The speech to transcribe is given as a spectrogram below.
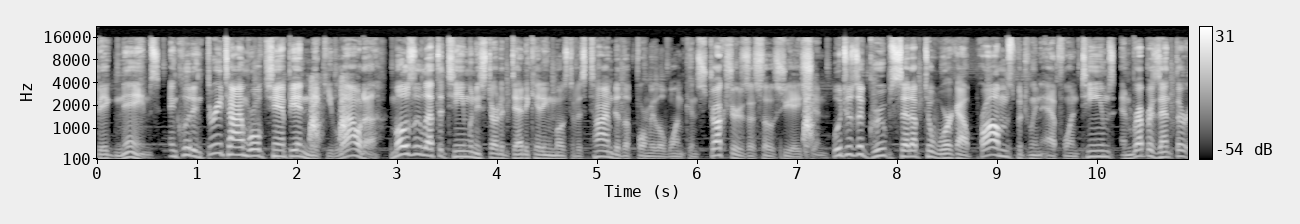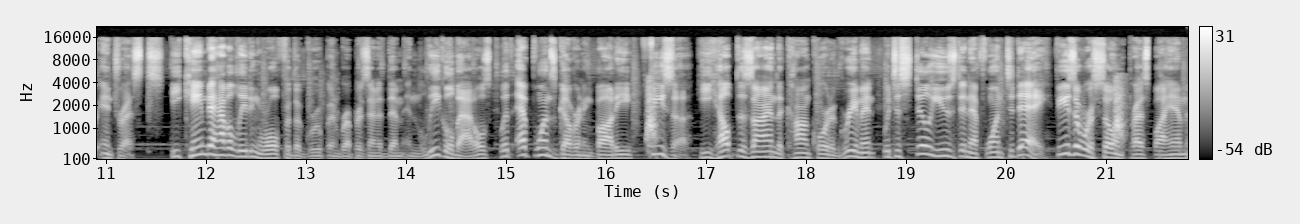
big names, including three-time world champion Niki Lauda. Mosley left the team when he started dedicating most of his time to the Formula 1 Constructors Association, which was a group set up to work out problems between F1 teams and represent their interests. He came to have a leading role for the group and represented them in legal battles with F1's governing body, FISA. He helped design the Concorde Agreement, which is still used in F1 today. FISA were so impressed by him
